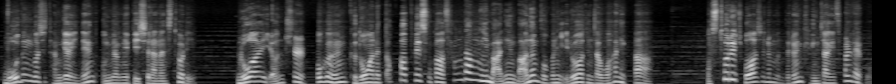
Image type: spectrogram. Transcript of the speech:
모든 것이 담겨있는 운명의 빛이라는 스토리. 로아의 연출 혹은 그동안의 떡밥 회수가 상당히 많은, 많은 부분이 이루어진다고 하니까 어, 스토리 좋아하시는 분들은 굉장히 설레고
